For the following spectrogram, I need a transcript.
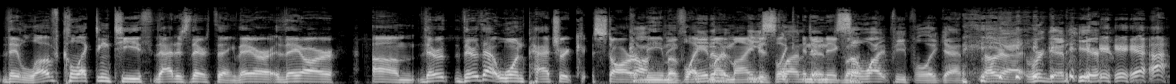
They love collecting teeth. That is their thing. They are they are Um, they're they're that one Patrick Star Coffee, meme of like my mind East is like London, an enigma. So white people again. All right, we're good here. yeah.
